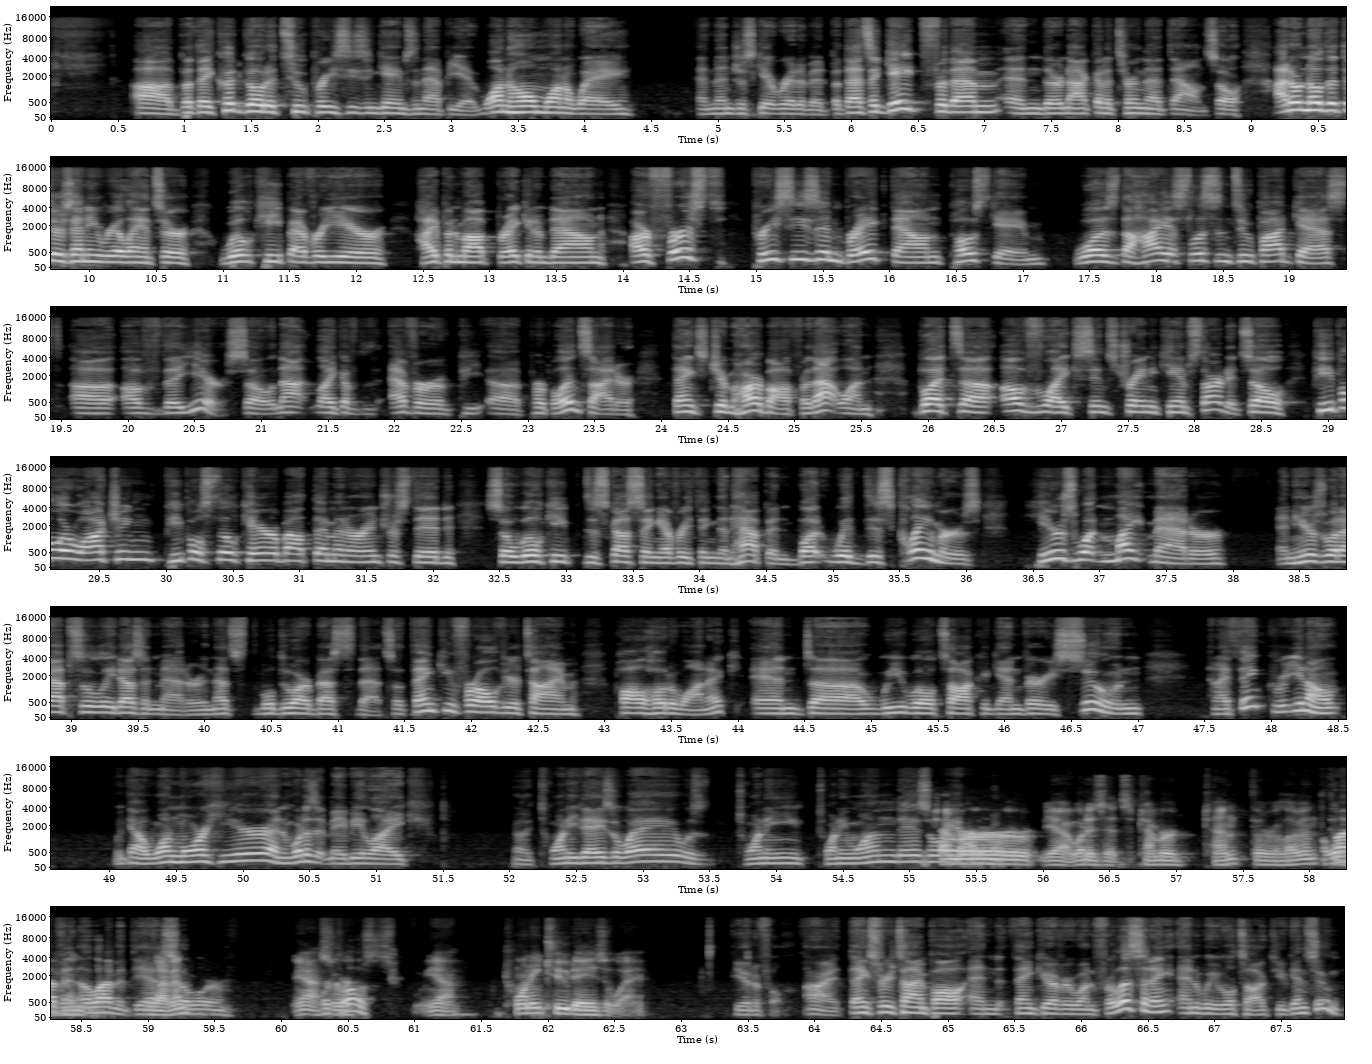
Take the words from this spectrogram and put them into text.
uh, but they could go to two preseason games and that be it. One home, one away, and then just get rid of it. But that's a gate for them, and they're not going to turn that down. So I don't know that there's any real answer. We'll keep every year hyping them up, breaking them down. Our first preseason breakdown post game was the highest listened to podcast uh, of the year. So not like of ever uh, Purple Insider. Thanks Jim Harbaugh for that one, but uh, of like since training camp started. So people are watching, people still care about them and are interested. So we'll keep discussing everything that happened, but with disclaimers. Here's what might matter, and here's what absolutely doesn't matter, and that's we'll do our best to that. So thank you for all of your time, Paul Hodowanic, and uh, we will talk again very soon. And I think you know we got one more here, and what is it? Maybe like like 20 days away. Was 20 21 days away? I don't know. September, yeah, what is it? September 10th or 11th? 11 11th. Yeah, so 11th? we're Yeah, we're so close. we're yeah, 22 days away. Beautiful. All right. Thanks for your time, Paul, and thank you everyone for listening. And we will talk to you again soon.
